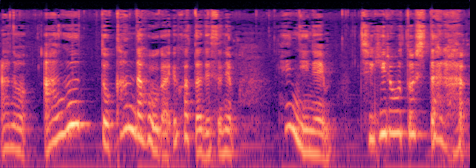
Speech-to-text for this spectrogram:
あのあぐっと噛んだ方が良かったですね。変にねちぎろうとしたら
